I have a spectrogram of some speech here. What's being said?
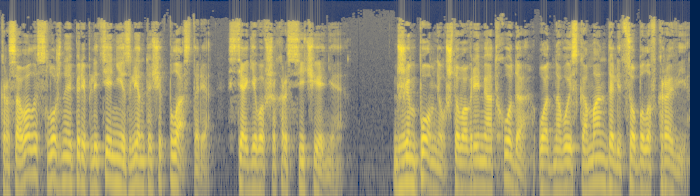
красовалось сложное переплетение из ленточек пластыря, стягивавших рассечения. Джим помнил, что во время отхода у одного из команды лицо было в крови.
